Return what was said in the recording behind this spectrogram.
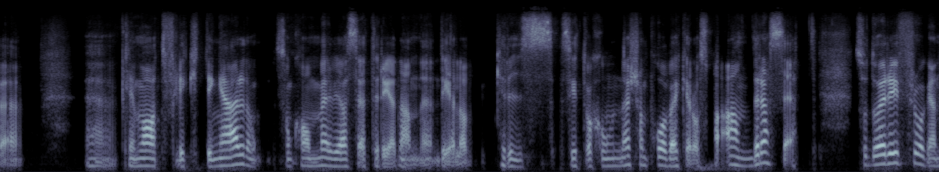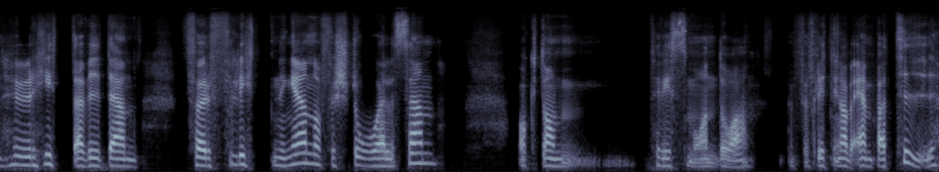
eh, klimatflyktingar som kommer. Vi har sett redan en del av krissituationer som påverkar oss på andra sätt. Så då är det frågan hur hittar vi den förflyttningen och förståelsen och de till viss mån då förflyttning av empati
